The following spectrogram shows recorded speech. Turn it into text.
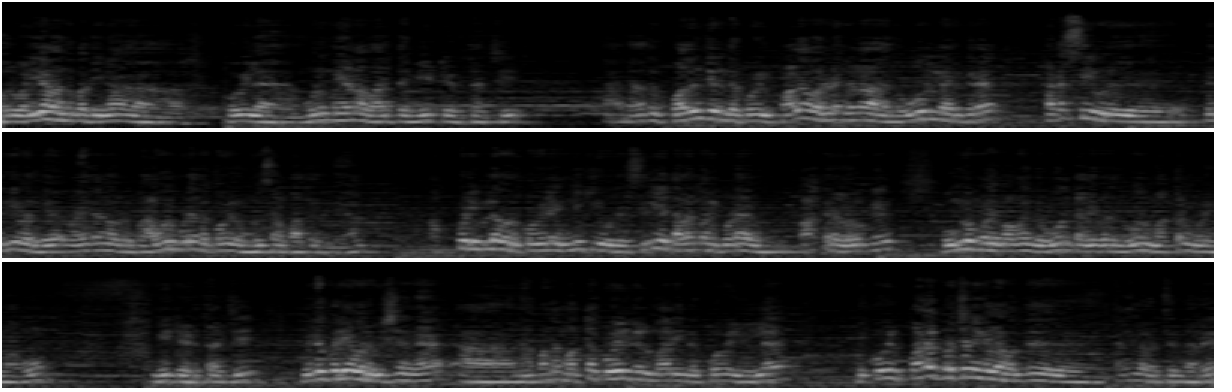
ஒரு வழியா வந்து பாத்தீங்கன்னா கோயில முழுமையான வார்த்தை மீட்டு எடுத்தாச்சு. அதாவது புதஞ்சிருந்த கோயில் பல வருடங்களா அந்த ஊர்ல இருக்கிற கடைசி ஒரு பெரியவர் வயதான ஒரு அவர் கூட அந்த கோயிலை முழுசா பார்த்தது இல்லையா? அப்படி உள்ள ஒரு கோயிலை இன்னைக்கு ஒரு சிறிய தலைமுறை கூட பாக்குற அளவுக்கு உங்க மூலியமாகவும் இந்த ஊர் தலைவர் இந்த ஊர் மக்கள் மூலியமாகவும் மீட்டு எடுத்தாச்சு. மிகப்பெரிய ஒரு விஷயங்க. நான் பண்ண மத்த கோயில்கள் மாதிரி இந்த கோவில் இல்ல. இந்த கோவில் பல பிரச்சனைகளை வந்து தலையில வச்சிருந்தாரு.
